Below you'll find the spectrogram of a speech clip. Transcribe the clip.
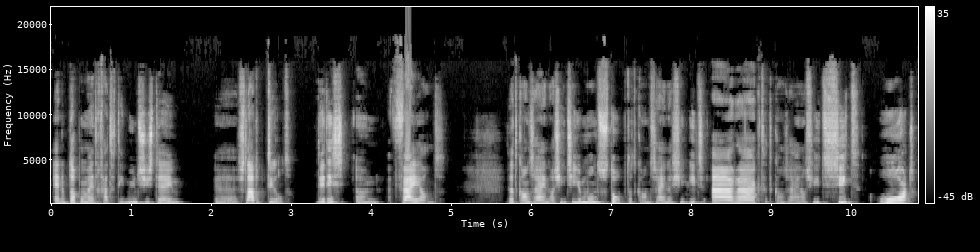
en op dat moment gaat het immuunsysteem slaat op tilt. Dit is een vijand. Dat kan zijn als je iets in je mond stopt, dat kan zijn als je iets aanraakt, het kan zijn als je iets ziet, hoort.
